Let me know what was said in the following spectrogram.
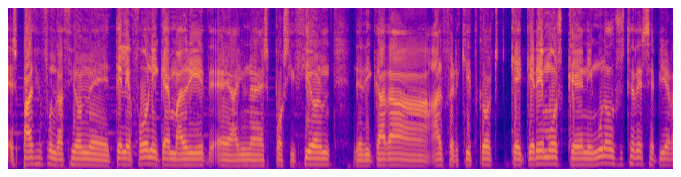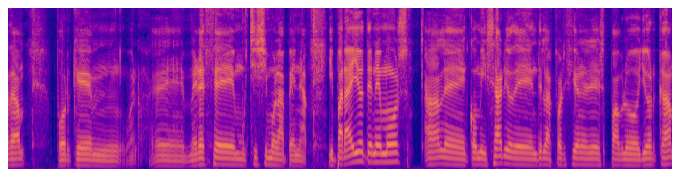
espacio Fundación Telefónica en Madrid hay una exposición dedicada a Alfred Hitchcock que queremos que ninguno de ustedes se pierda porque mm, bueno, merece muchísimo la pena. Y para ello tenemos al comisario de, de, las exposiciones, Pablo Yorca,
